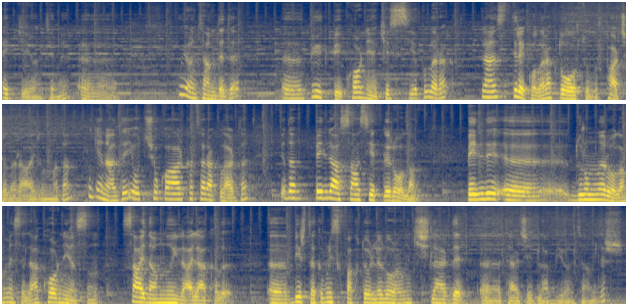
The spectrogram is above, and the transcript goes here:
EKG yöntemi. E, bu yöntemde de büyük bir kornea kesisi yapılarak lens direkt olarak doğurtulur parçalara ayrılmadan. Bu genelde ya çok ağır kataraklarda ya da belli hassasiyetleri olan, belli e, durumları olan mesela korneasın saydamlığıyla alakalı e, bir takım risk faktörleri olan kişilerde e, tercih edilen bir yöntemdir.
